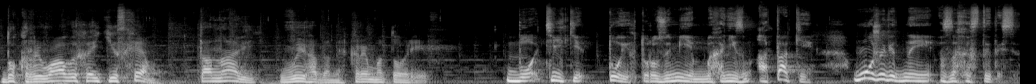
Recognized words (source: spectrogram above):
до кривавих it схем та навіть вигаданих крематоріїв. Бо тільки той, хто розуміє механізм атаки, може від неї захиститися.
